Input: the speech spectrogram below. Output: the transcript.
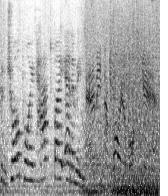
Control point hacked by enemy. Enemy deployable. Scan.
